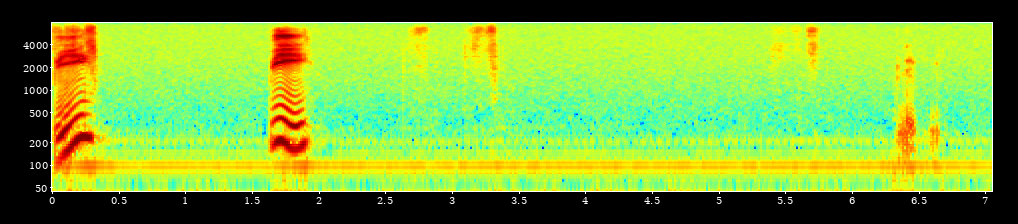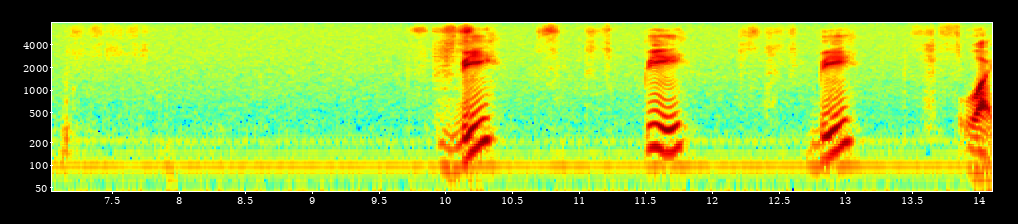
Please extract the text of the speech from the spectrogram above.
b p b p B y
